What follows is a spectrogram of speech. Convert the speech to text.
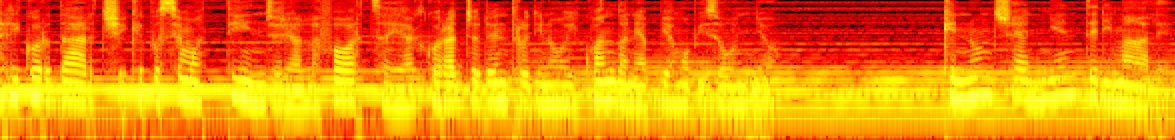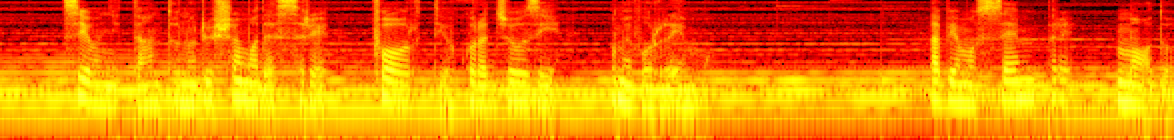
per ricordarci che possiamo attingere alla forza e al coraggio dentro di noi quando ne abbiamo bisogno, che non c'è niente di male se ogni tanto non riusciamo ad essere forti o coraggiosi come vorremmo. Abbiamo sempre modo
